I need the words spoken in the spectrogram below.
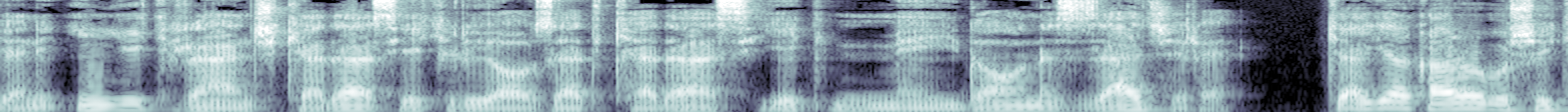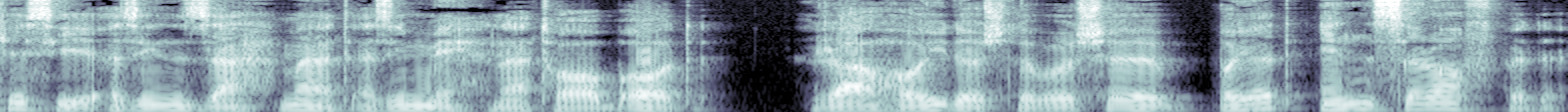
یعنی این یک رنج کده است یک ریاضت کده است یک میدان زجره. که اگر قرار باشه کسی از این زحمت از این مهنت آباد رهایی داشته باشه باید انصراف بده.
